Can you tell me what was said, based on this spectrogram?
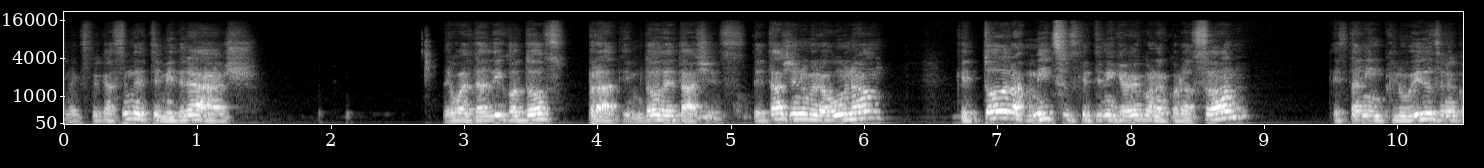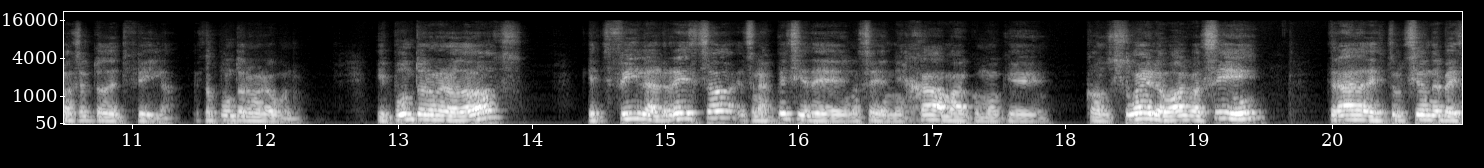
La explicación de este Midrash, de vuelta, dijo dos pratim, dos detalles. Detalle número uno, que todas las mitzvahs que tienen que ver con el corazón están incluidos en el concepto de tfila. Eso es punto número uno. Y punto número dos, que tfila, el rezo, es una especie de, no sé, nejama, como que consuelo o algo así, tras la destrucción del Beit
